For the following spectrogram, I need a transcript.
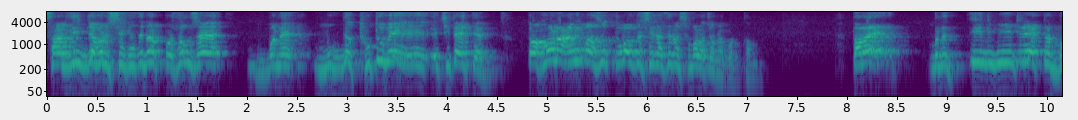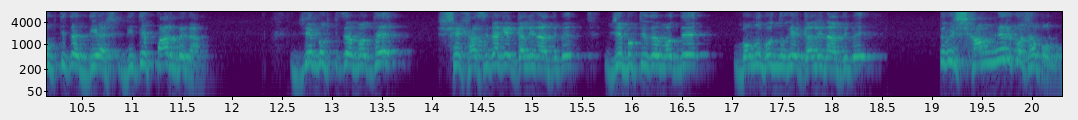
সার্জিৎ যখন শেখ হাসিনার প্রশংসায় মানে দিয়ে থুতু ছিটাইতেন, তখন আমি মাসুদ কামালকে শেখ হাসিনার সমালোচনা করতাম। তারা মানে তিন মিনিটের একটা বক্তৃতা দিয়ে দিতে পারবে না। যে বক্তৃতার মধ্যে শেখ হাসিনাকে গালি না দিবে, যে বক্তৃতার মধ্যে বঙ্গবন্ধুকে গালি না দিবে, তুমি সামনের কথা বলো,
